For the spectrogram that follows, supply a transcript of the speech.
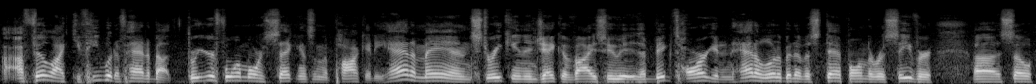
I feel like if he would have had about three or four more seconds in the pocket, he had a man streaking in Jacob Weiss, who is a big target and had a little bit of a step on the receiver. Uh, so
